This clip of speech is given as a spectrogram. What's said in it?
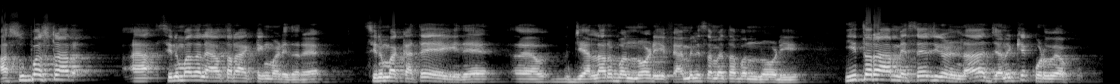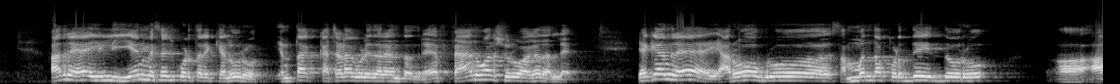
ಆ ಸೂಪರ್ ಸ್ಟಾರ್ ಸಿನಿಮಾದಲ್ಲಿ ಯಾವ ತರ ಆಕ್ಟಿಂಗ್ ಮಾಡಿದ್ದಾರೆ? ಸಿನಿಮಾ ಕತೆ ಹೇಗಿದೆ ಎಲ್ಲರೂ ಬಂದು ನೋಡಿ ಫ್ಯಾಮಿಲಿ ಸಮೇತ ಬಂದು ನೋಡಿ ಈ ತರ ಮೆಸೇಜ್ಗಳನ್ನ ಜನಕ್ಕೆ ಕೊಡಬೇಕು. ಆದರೆ ಇಲ್ಲಿ ಏನು ಮೆಸೇಜ್ ಕೊಡ್ತಾರೆ ಕೆಲವರು ಎಂಥ ಕಚಡಗಳಿದ್ದಾರೆ ಅಂತಂದ್ರೆ ಫ್ಯಾನ್ ವಾರ್ ಶುರು ಆಗೋದು ಅಲ್ಲೇ. ಯಾಕೆಂದ್ರೆ ಯಾರೋ ಒಬ್ರು ಸಂಬಂಧ ಪಡ್ದೇ ಇದ್ದವರು ಆ,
